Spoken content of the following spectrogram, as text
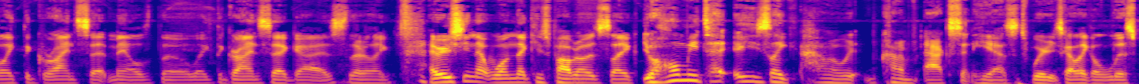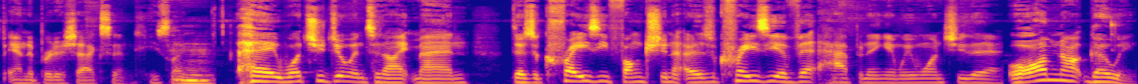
like the grind set males though, like the grind set guys. They're like, have you seen that one that keeps popping up? It's like your homie. Te- he's like, I don't know what kind of accent he has. It's weird. He's got like a lisp and a British accent. He's like, Mhm. hey, what you doing tonight, man? There's a crazy function. There's a crazy event happening, and we want you there. Or I'm not going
